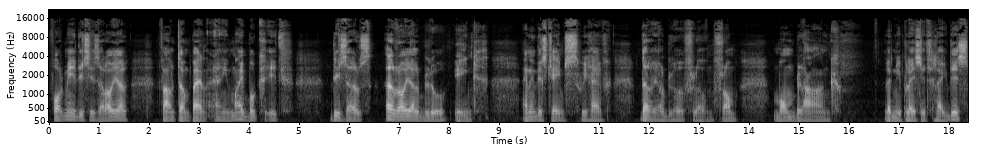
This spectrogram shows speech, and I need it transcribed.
for me, this is a royal fountain pen, and in my book, it deserves a royal blue ink. And in this case, we have the royal blue from, from Montblanc. Let me place it like this.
